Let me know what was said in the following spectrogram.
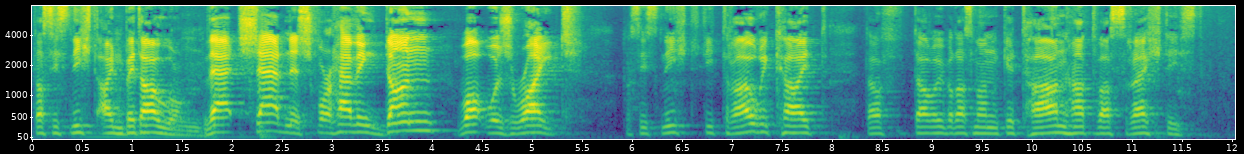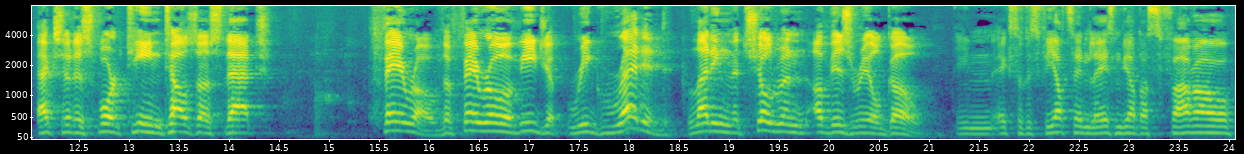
das ist nicht ein Bedauern. That sadness for having done what was right. Das ist nicht die Traurigkeit da- darüber, dass man getan hat, was recht ist. Exodus 14 tells us that Pharaoh, the Pharaoh of Egypt, regretted letting the children of Israel go. In Exodus 14 lesen wir, dass Pharao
